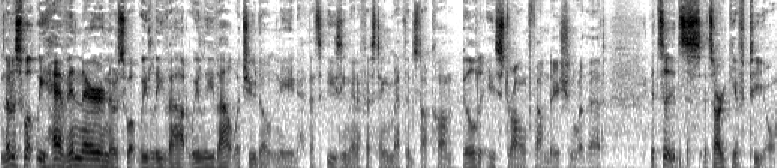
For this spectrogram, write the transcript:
Notice what we have in there. Notice what we leave out. We leave out what you don't need. That's easymanifestingmethods.com. Build a strong foundation with that. It's it's it's our gift to you.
